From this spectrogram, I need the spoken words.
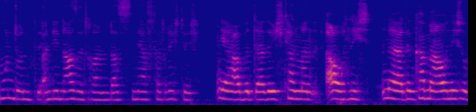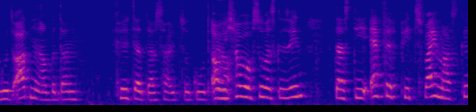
Mund und an die Nase dran. Das nervt halt richtig. Ja, aber dadurch kann man auch nicht, naja, dann kann man auch nicht so gut atmen, aber dann filtert das halt so gut. Aber ja. ich habe auch sowas gesehen, dass die FFP2-Maske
